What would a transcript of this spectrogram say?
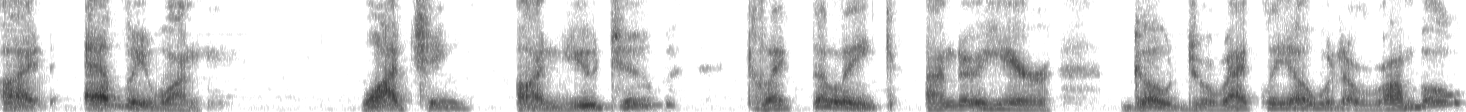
All right. Everyone watching on YouTube, click the link under here. Go directly over to Rumble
